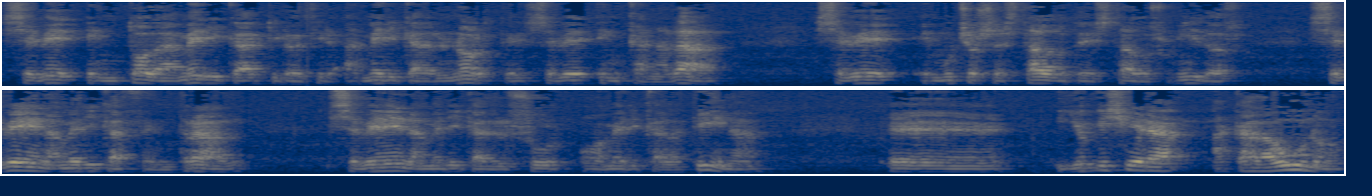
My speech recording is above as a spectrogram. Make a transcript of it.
se ve en toda América, quiero decir América del Norte, se ve en Canadá, se ve en muchos estados de Estados Unidos, se ve en América Central, se ve en América del Sur o América Latina, eh, y yo quisiera a cada uno,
